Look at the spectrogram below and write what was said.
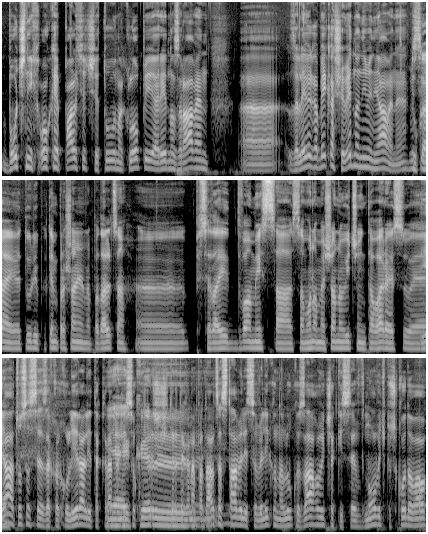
bočnih, ok, palčič je tu na klopi, je redno zraven. Uh, za levega beka še vedno ni menjave. ne. Mislim, Tukaj je tudi potem vprašanje napadalca. Uh, sedaj dva meseca samo na Mešanoviču in Tavaresu je. Ja, tu so se zakalkulirali, takrat da Je niso kar- četrtega napadalca, stavili so veliko na Luko Zahoviča, ki se je vnovič poškodoval.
